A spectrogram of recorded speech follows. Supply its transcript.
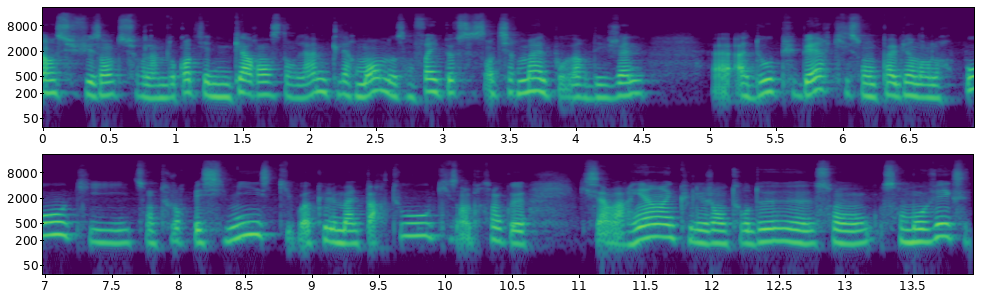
insuffisante sur l'âme. Donc quand il y a une carence dans l'âme, clairement, nos enfants ils peuvent se sentir mal pour voir des jeunes euh, ados, pubères, qui sont pas bien dans leur peau, qui sont toujours pessimistes, qui voient que le mal partout, qui ont l'impression qu'ils ne servent à rien, que les gens autour d'eux sont mauvais, etc.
